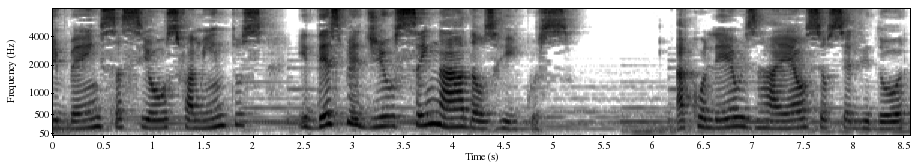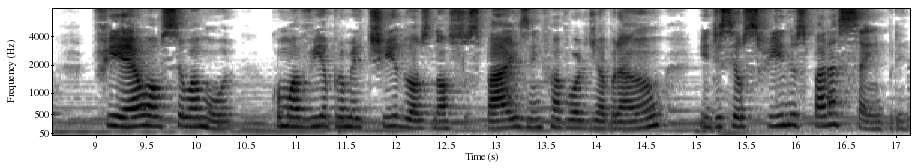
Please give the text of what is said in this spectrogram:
de bem saciou os famintos e despediu sem nada os ricos. Acolheu Israel, seu servidor, fiel ao seu amor, como havia prometido aos nossos pais em favor de Abraão e de seus filhos para sempre.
